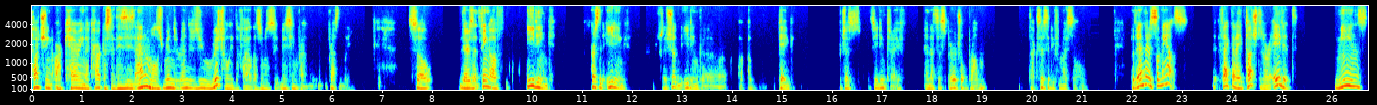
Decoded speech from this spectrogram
touching or carrying the carcass of these, animals renders you ritually defiled, as was be seen presently. So there's a thing of eating, person eating, they shouldn't eating a, a, a, pig, which is it's eating treif, and that's a spiritual problem, toxicity for my soul. But then there's something else. The fact that I touched it or ate it means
